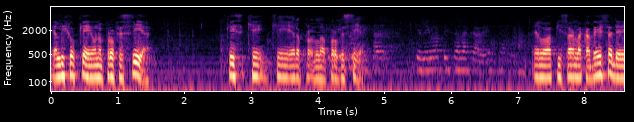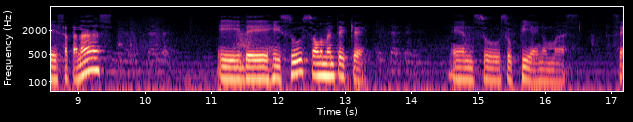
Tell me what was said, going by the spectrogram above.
Él dijo que una profecía. ¿Qué, qué, era la profecía? Que le iba a pisar la cabeza. Él va a pisar la cabeza de Satanás y de Jesús solamente que en su, su pie nomás. Sí.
